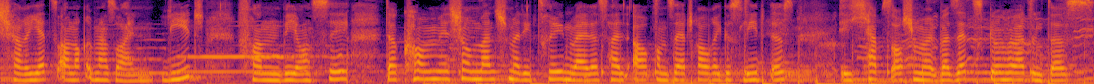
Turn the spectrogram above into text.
Ich höre jetzt auch noch immer so ein Lied von Beyoncé. Da kommen mir schon manchmal die Tränen, weil das halt auch ein sehr trauriges Lied ist. Ich habe es auch schon mal übersetzt gehört und das,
